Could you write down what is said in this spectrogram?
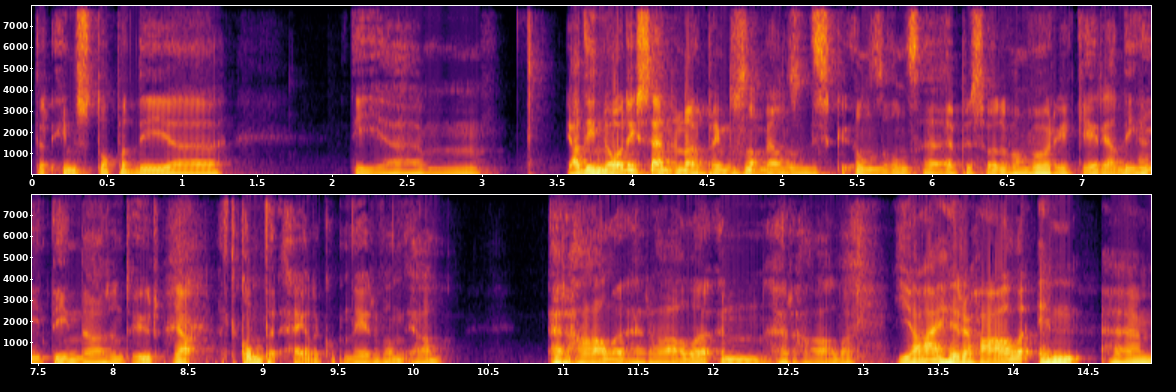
erin stoppen die, eh, die, ehm, ja, die nodig zijn. En dat brengt ons nog bij onze, onze, onze episode van vorige keer, ja, die 10.000 uur. Ja. Het komt er eigenlijk op neer van, ja, herhalen, herhalen en herhalen. Ja, herhalen en ehm,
